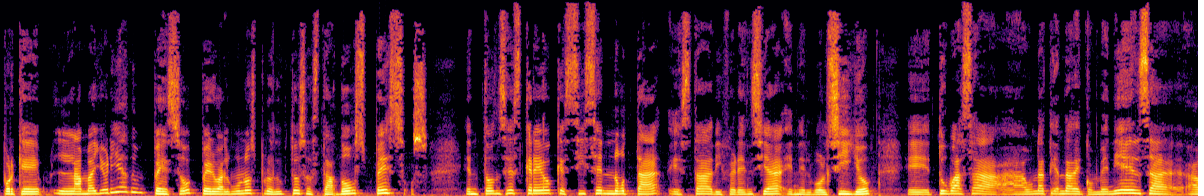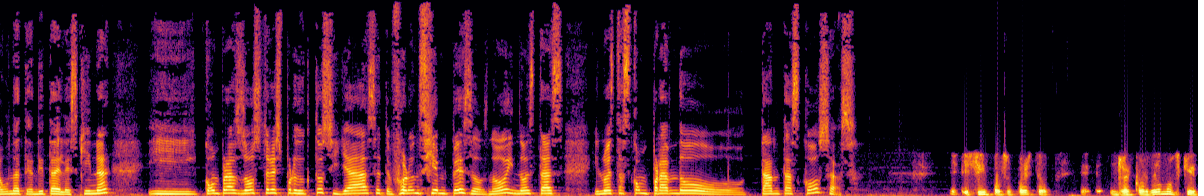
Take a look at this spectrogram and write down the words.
porque la mayoría de un peso, pero algunos productos hasta dos pesos. Entonces creo que sí se nota esta diferencia en el bolsillo. Eh, tú vas a, una tienda de conveniencia, a una tiendita de la esquina y compras dos, tres productos y ya se te fueron 100 pesos, ¿no? Y no estás y no estás comprando tantas cosas. Sí, por supuesto. Recordemos que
